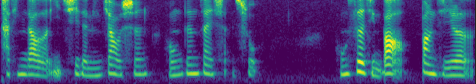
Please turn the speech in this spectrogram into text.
他听到了仪器的鸣叫声，红灯在闪烁。红色警报，棒极了！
